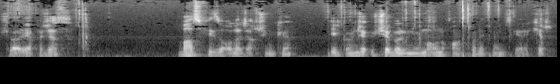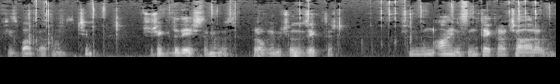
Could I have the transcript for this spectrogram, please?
Şöyle yapacağız. Baz fiz olacak çünkü. İlk önce 3'e bölünüyor mu onu kontrol etmemiz gerekir. Fiz baz yazmamız için. Şu şekilde değiştirmemiz problemi çözecektir. Şimdi bunun aynısını tekrar çağıralım.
